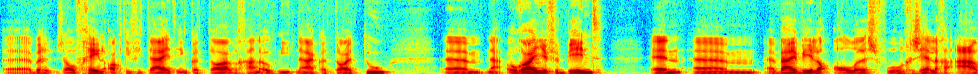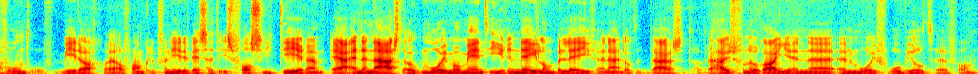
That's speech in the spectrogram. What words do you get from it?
hebben zelf geen activiteiten in Qatar. We gaan ook niet naar Qatar toe. Ehm, nou, Oranje verbindt. En ehm, eh, wij willen alles voor een gezellige avond of middag, eh, afhankelijk van wanneer de wedstrijd is, faciliteren. Ja, en daarnaast ook mooie momenten hier in Nederland beleven. Nou, dat, daar is het Huis van Oranje een, eh, een mooi voorbeeld eh, van.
